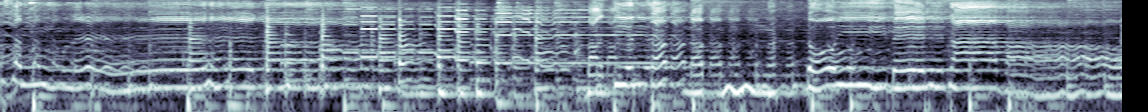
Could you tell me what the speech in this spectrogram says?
nó dâng lên bàn tiên tấp nập đôi bên ra vào.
